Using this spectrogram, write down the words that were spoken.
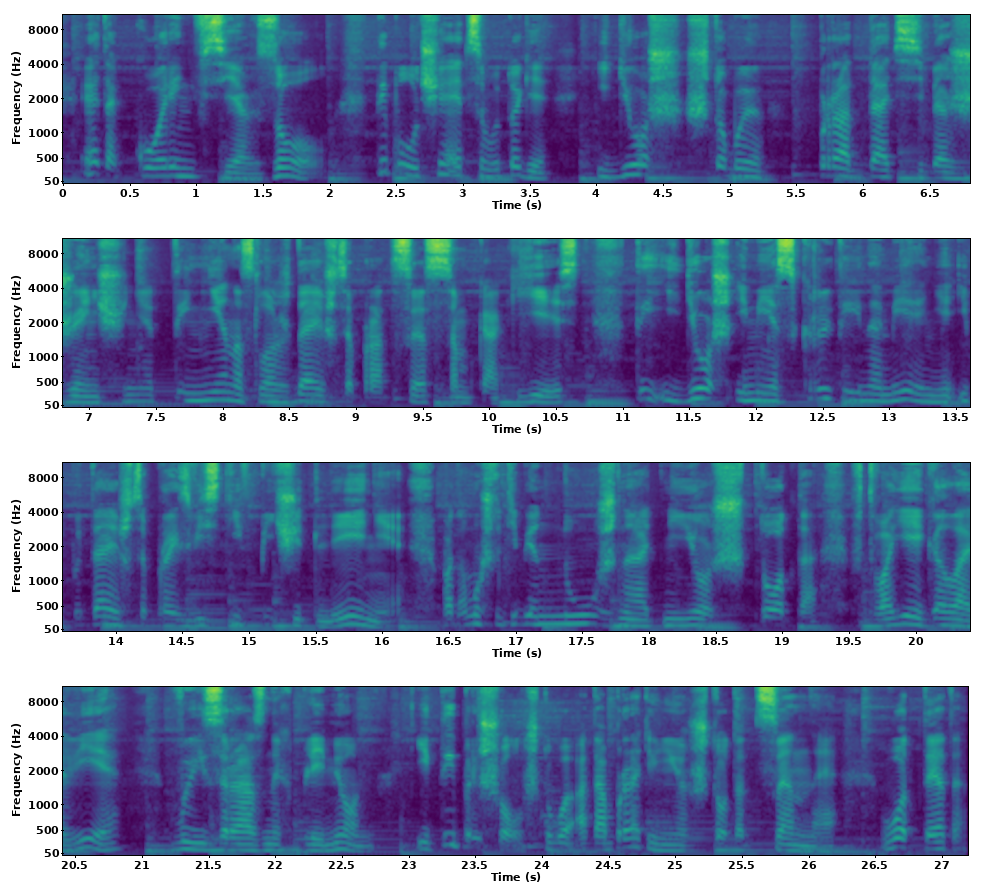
– это корень всех зол. Ты, получается, в итоге идешь, чтобы продать себя женщине, ты не наслаждаешься процессом как есть, ты идешь, имея скрытые намерения и пытаешься произвести впечатление, потому что тебе нужно от нее что-то в твоей голове, вы из разных племен, и ты пришел, чтобы отобрать у нее что-то ценное. Вот это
